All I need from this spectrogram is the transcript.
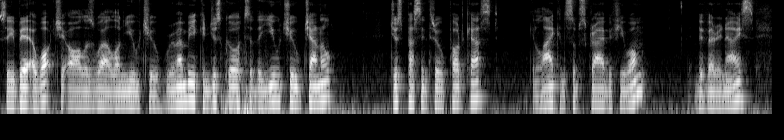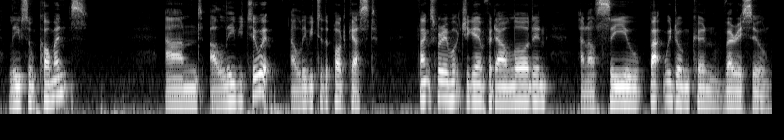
so you better watch it all as well on YouTube. Remember, you can just go to the YouTube channel, just passing through podcast. You can like and subscribe if you want. It'd be very nice. Leave some comments, and I'll leave you to it. I'll leave you to the podcast. Thanks very much again for downloading, and I'll see you back with Duncan very soon.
